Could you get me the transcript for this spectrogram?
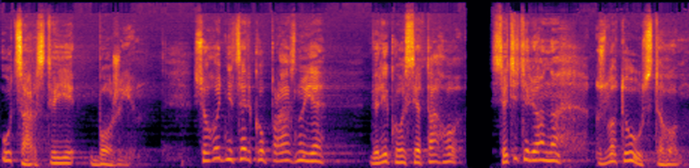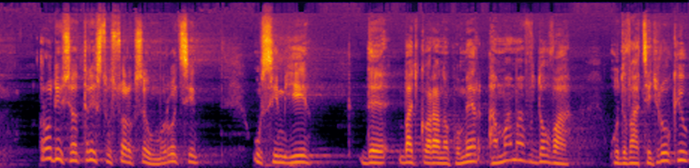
у Царстві Божіє. Сьогодні церква празнує великого святого святителя Іоанна Златоустого. Родився в 347 році у сім'ї, де батько рано помер, а мама вдова у 20 років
